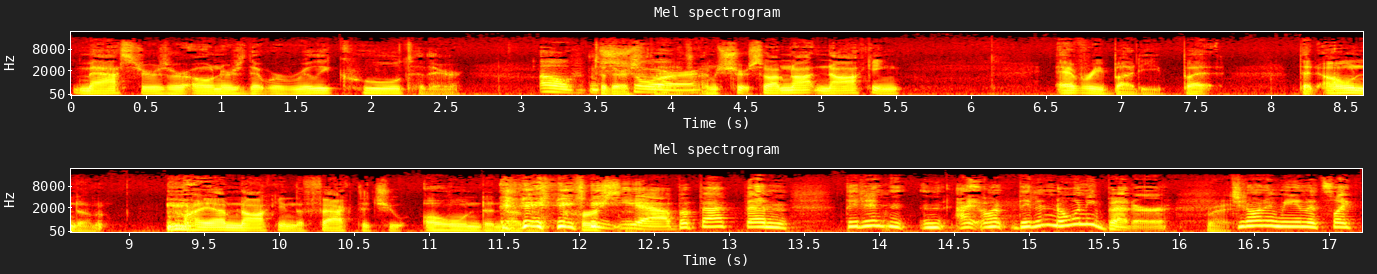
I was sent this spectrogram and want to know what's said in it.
masters or owners that were really cool to their Oh, I'm to their sure. slaves. I'm sure. So I'm not knocking everybody, but that owned them. I am knocking the fact that you owned another person. yeah, but back then they didn't. I uh, they didn't know any better. Right. Do you know what I mean? It's like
